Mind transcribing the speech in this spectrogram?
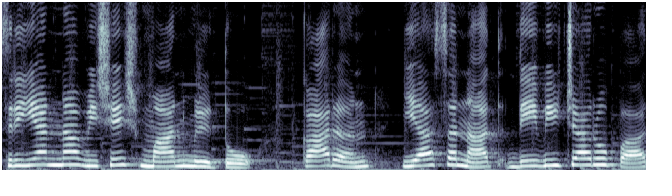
स्त्रियांना विशेष मान मिळतो. कारण या सणात देवीच्या रूपात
